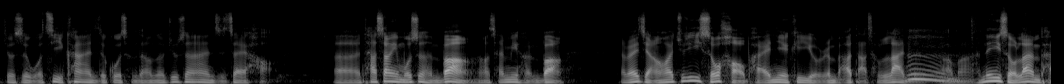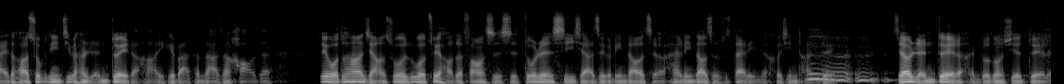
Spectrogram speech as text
就是我自己看案子的过程当中，就算案子再好，呃，它商业模式很棒，然后产品很棒。坦白讲的话，就是一手好牌，你也可以有人把它打成烂的，嗯、知道吗？那一手烂牌的话，说不定基本上人对了哈，也可以把它打成好的。所以我通常讲说，如果最好的方式是多认识一下这个领导者，和领导者所带领的核心团队。嗯嗯，只要人对了，很多东西就对了。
